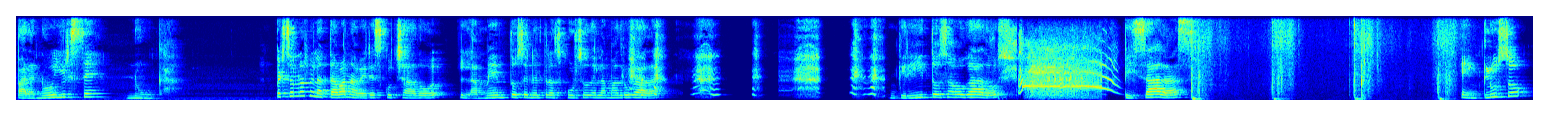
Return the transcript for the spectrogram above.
para no irse nunca. Personas relataban haber escuchado lamentos en el transcurso de la madrugada, gritos ahogados, pisadas e incluso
